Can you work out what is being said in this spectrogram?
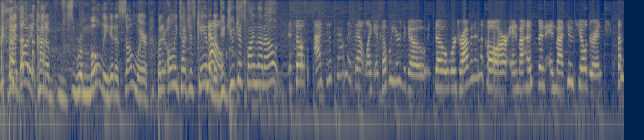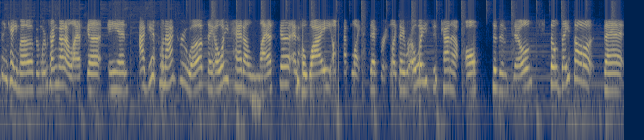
but I thought it kind of remotely hit us somewhere. But it only touches Canada. No. Did you just find that out? So I just found this out like a couple years ago. So we're driving in the car, and my husband and my two children. Something came up, and we were talking about Alaska. And I guess when I grew up, they always had Alaska and Hawaii on like separate. Like they were always just kind of off to themselves. So they thought that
